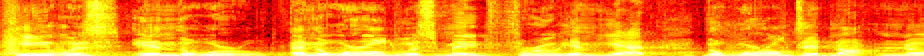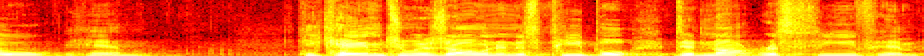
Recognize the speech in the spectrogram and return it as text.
He was in the world, and the world was made through him, yet the world did not know him. He came to his own, and his people did not receive him.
